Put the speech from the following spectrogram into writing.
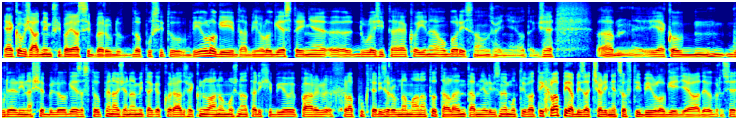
já jako v žádném případě, já si beru do, do pusy tu biologii, ta biologie je stejně e, důležitá jako jiné obory samozřejmě. Jo? Takže jako bude-li naše biologie zastoupena ženami, tak akorát řeknu, ano, možná tady chybí pár chlapů, který zrovna má na to talent a měli bychom motivovat ty chlapy, aby začali něco v té biologii dělat, jo? protože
